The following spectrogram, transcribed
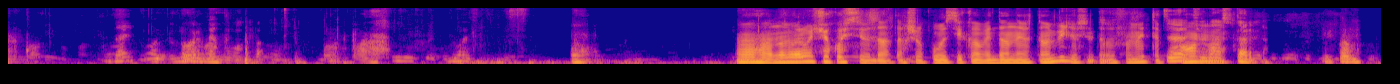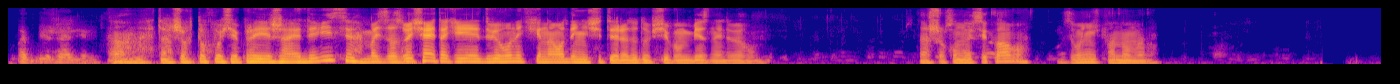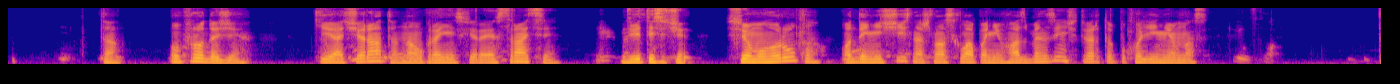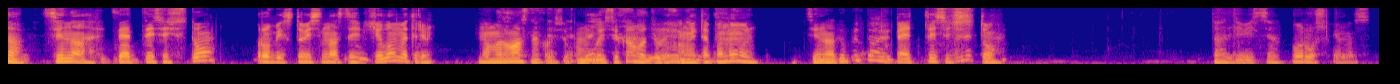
Ага, номерочок ось сюди. Так що кого цікавить даний автомобіль, ось телефонуйте по обіжали. Ага, так що хто хоче, приїжджає, дивіться. Бач, зазвичай такі двигуни тільки на 1,4, тут взагалі бомбезний двигун. Так що кому цікаво, дзвоніть по номеру. Так, у продажі Kia Cerato на українській реєстрації 2007 року. 1,6 наш у нас клапанів газ бензин четвертого покоління у нас. Так, ціна 5100, пробіг 118 кілометрів. Номер власника, все, кому буде цікаво, телефонуйте по номеру. Ціна 5100. Так, дивіться, порушки у нас.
